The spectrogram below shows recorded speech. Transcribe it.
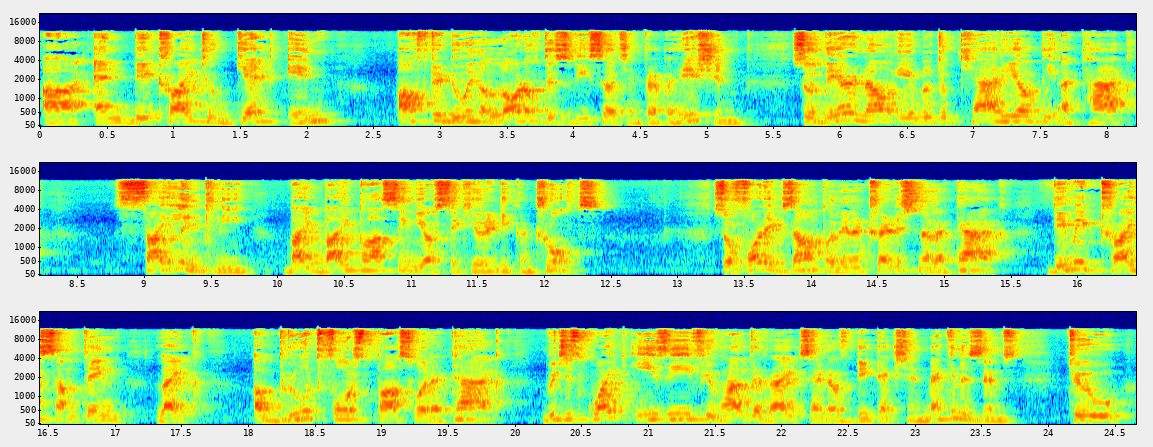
uh, and they try to get in after doing a lot of this research and preparation. So they are now able to carry out the attack silently by bypassing your security controls. So, for example, in a traditional attack, they may try something like a brute force password attack, which is quite easy if you have the right set of detection mechanisms to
